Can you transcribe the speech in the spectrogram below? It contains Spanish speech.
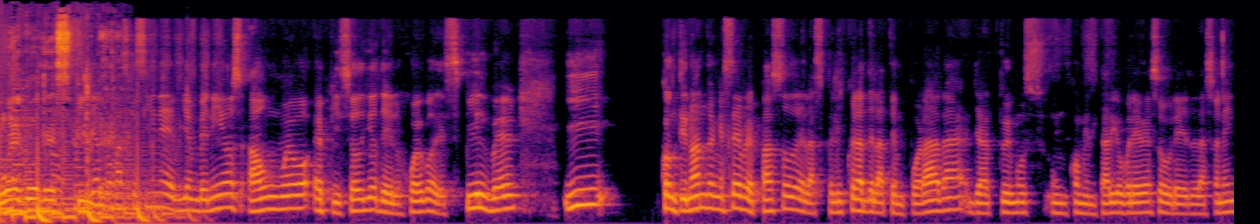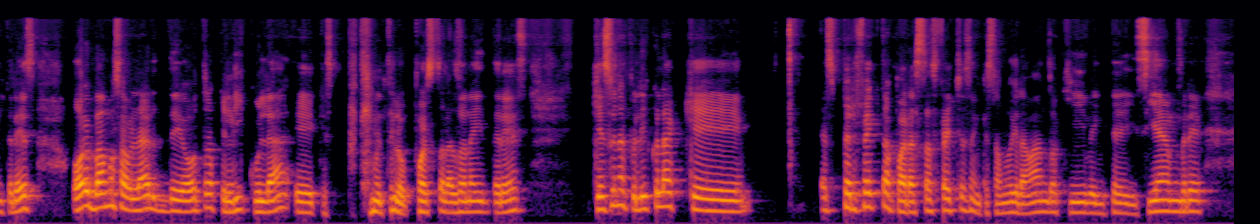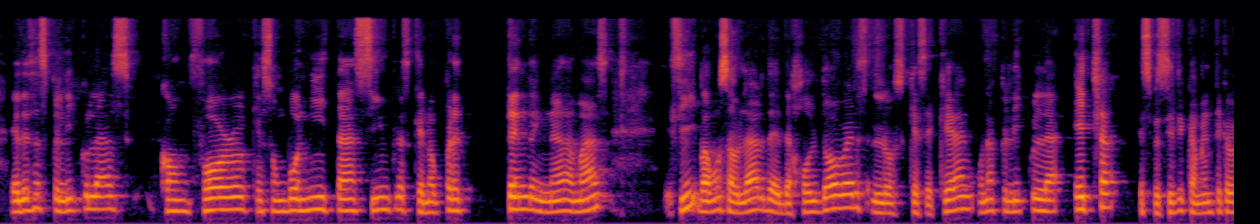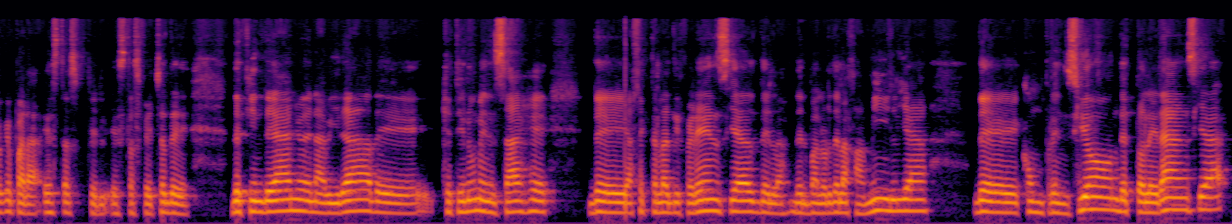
Juego de Spielberg. más que cine, bienvenidos a un nuevo episodio del juego de Spielberg y continuando en este repaso de las películas de la temporada, ya tuvimos un comentario breve sobre la zona de interés. Hoy vamos a hablar de otra película eh, que es prácticamente lo opuesto a la zona de interés, que es una película que es perfecta para estas fechas en que estamos grabando aquí, 20 de diciembre. Es de esas películas confort que son bonitas, simples, que no pretenden nada más. Sí, vamos a hablar de The Holdovers, Los que se quedan, una película hecha específicamente creo que para estas, estas fechas de, de fin de año, de Navidad, de, que tiene un mensaje de aceptar las diferencias, de la, del valor de la familia, de comprensión, de tolerancia.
